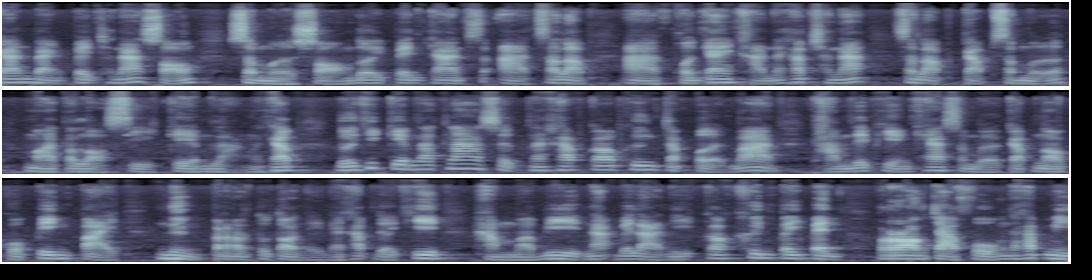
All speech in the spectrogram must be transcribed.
กันแบ่งเป็นชนะ 2 เสมอ 2 โดยเป็นการสะอาดสลับผลการแข่งขันนะครับ ชนะสลับกับเสมอมาตลอด 4 เกมหลังนะครับ โดยที่เกมนัดล่าสุดนะครับ ก็เพิ่งจะเปิดบ้านทำได้เพียงแค่เสมอกับนอร์โกปิ้งไป 1 ประตูต่อหนึ่งนะครับ โดยที่ฮัมมาบี้ณเวลานี้ก็ขึ้นไปเป็นรองจ่าฝูงนะครับ มี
